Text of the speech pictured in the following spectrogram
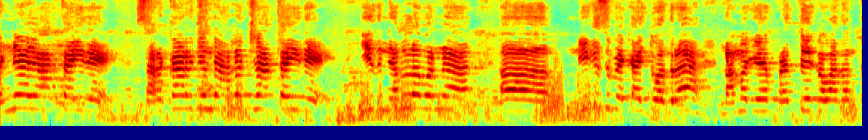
ಅನ್ಯಾಯ ಆಗ್ತಾ ಇದೆ. ಸರ್ಕಾರದಿಂದ ಅಲಕ್ಷ್ಯ ಆಗ್ತಾ ಇದೆ. ಇದನ್ನೆಲ್ಲವನ್ನ ನೀಗಿಸಬೇಕಾಯ್ತು ಅಂದ್ರೆ ನಮಗೆ ಪ್ರತ್ಯೇಕವಾದಂತ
